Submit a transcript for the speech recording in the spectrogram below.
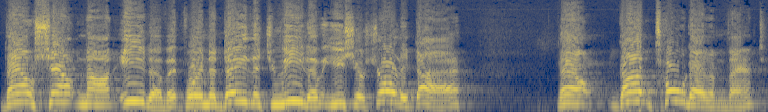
Thou shalt not eat of it, for in the day that you eat of it, ye shall surely die. Now, God told Adam that,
